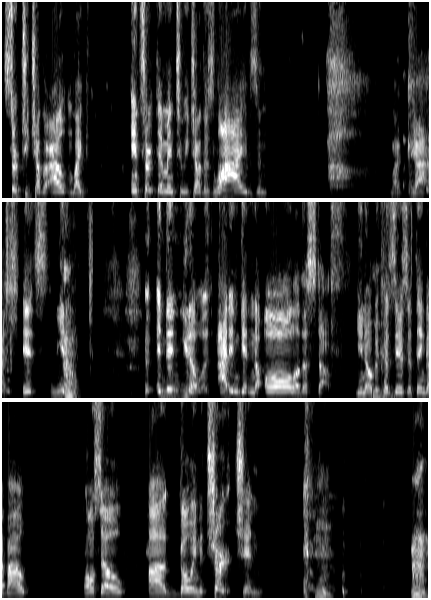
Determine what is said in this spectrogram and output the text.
search each other out and like insert them into each other's lives and my gosh, it's you know and then you know I didn't get into all of the stuff, you know, because mm-hmm. there's a thing about also uh going to church and hmm. Hmm.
